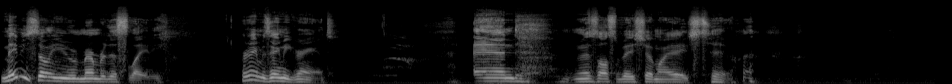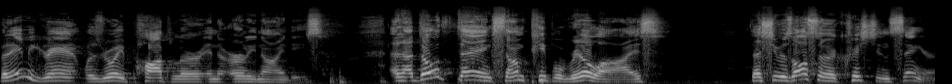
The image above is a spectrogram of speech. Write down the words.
Maybe some of you remember this lady. Her name is Amy Grant. And, and this also may show my age too. but Amy Grant was really popular in the early 90s. And I don't think some people realize that she was also a Christian singer.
